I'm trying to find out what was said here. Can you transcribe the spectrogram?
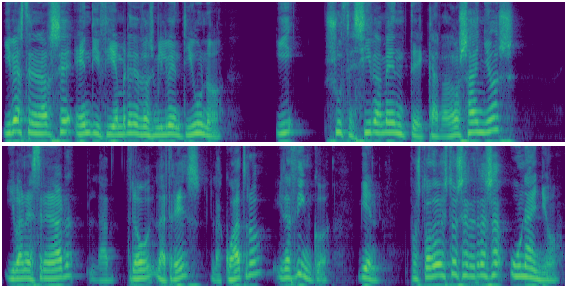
iba a estrenarse en diciembre de 2021 y sucesivamente cada dos años iban a estrenar la, la 3, la 4 y la 5. Bien, pues todo esto se retrasa un año.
